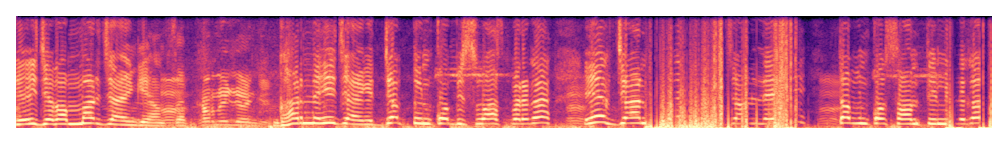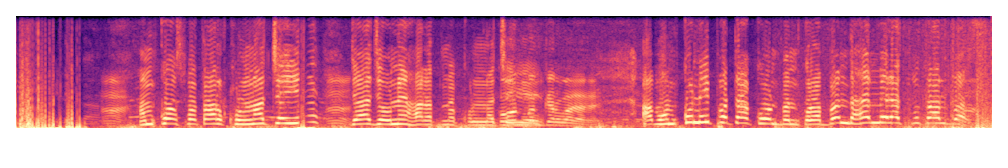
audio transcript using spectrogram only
यही जगह मर जाएँगे हम सब। घर नहीं जाएँगे। घर नहीं जाएँगे। जब तुमको विश्वास पड़ेगा एक जान जान लेगी तब उनको शांति मिलेगा। हमको अस्पताल खुलना चाहिए जहाँ जो उन्हें हालत में खुलना कौन चाहिए। बंद करवाया है? अब हमको नहीं पता कौन बंद करा बंद है मेरा अस्पताल बस।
